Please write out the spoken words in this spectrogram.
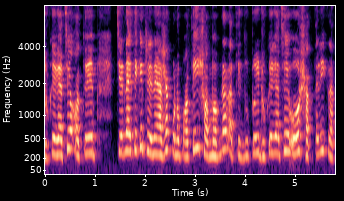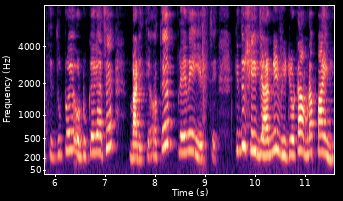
ঢুকে গেছে, অতএব চেন্নাই থেকে ট্রেনে আসা কোনো পথেই সম্ভব না, রাত্রি দুটোই ঢুকে গেছে ও, সাত তারিখ রাত্রি দুটোই ও ঢুকে গেছে বাড়িতে, অতএব প্লেনেই এসছে। কিন্তু সেই জার্নির ভিডিওটা আমরা পাইনি।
